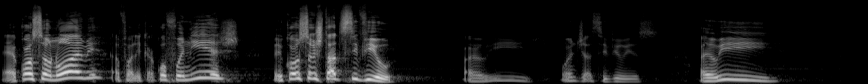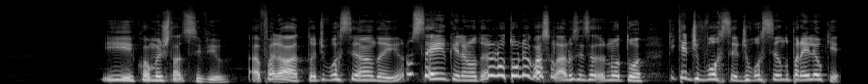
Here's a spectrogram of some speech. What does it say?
é, qual o seu nome? Eu falei, Cacofonias. Ele, qual o seu estado civil? Aí eu, Ih, Onde já se viu isso? Aí eu, ih. E qual é o meu estado civil? Aí eu falei, ó, oh, tô divorciando aí. Eu não sei o que ele anotou. Ele anotou um negócio lá, não sei se ele anotou. O que é divorciando? Divorciando para ele é o quê?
